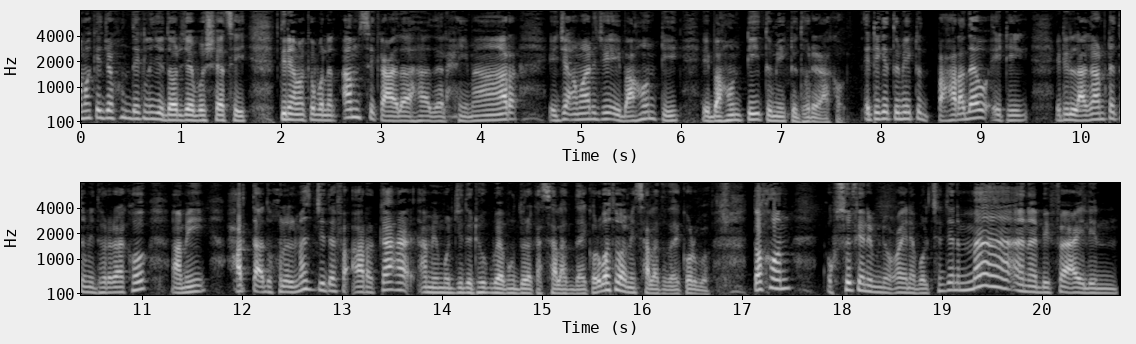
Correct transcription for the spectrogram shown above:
আমাকে যখন দেখলেন যে দরজায় বসে আছি, তিনি আমাকে বললেন, আমসিক আলা হাদ হিমার। এই যে আমার যে এই বাহনটি এই বাহনটি তুমি একটু ধরে রাখো। এটিকে তুমি একটু পাহারা দাও, এটি, এটির লাগামটা তুমি ধরে রাখো। আমি হাত্তা আদুল মসজিদে আর কা আমি মসজিদে ঢুকবো এবং দুরাকা সালাদ আদায় করব অথবা আমি সালাদ আদায় করব। তখন সুফিয়ান ইবনে ওয়াইনা বলছেন যে, মা আনা বিফাইলিন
